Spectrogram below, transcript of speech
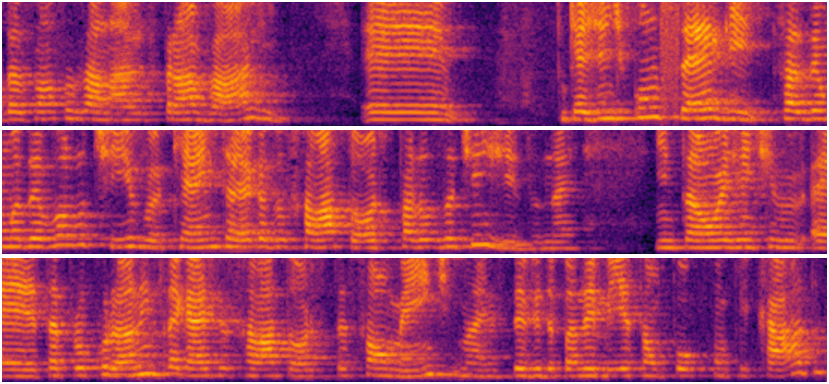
das nossas análises para a Vale é que a gente consegue fazer uma devolutiva, que é a entrega dos relatórios para os atingidos, né? Então, a gente está é, tá procurando entregar esses relatórios pessoalmente, mas devido à pandemia está um pouco complicado,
